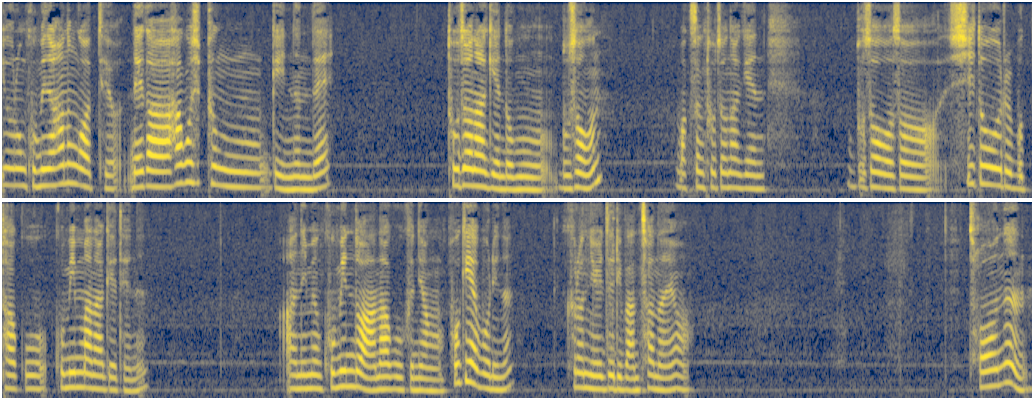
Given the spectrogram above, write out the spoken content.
이런 고민을 하는 것 같아요. 내가 하고 싶은 게 있는데 도전하기엔 너무 무서운? 막상 도전하기엔 무서워서 시도를 못하고 고민만 하게 되는? 아니면 고민도 안 하고 그냥 포기해버리는? 그런 일들이 많잖아요. 저는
